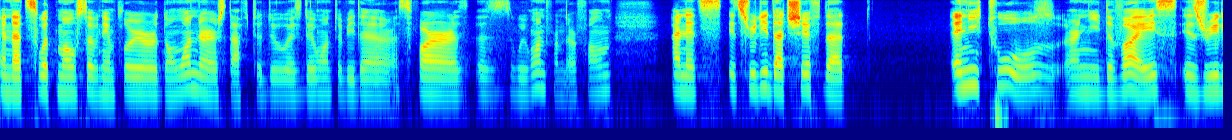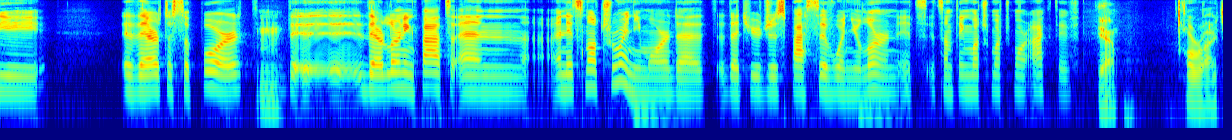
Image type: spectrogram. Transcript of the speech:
and that's what most of the employer don't want their staff to do. Is they want to be there as far as, as we want from their phone, and it's it's really that shift that any tools or any device is really there to support Mm. the, their learning path and and it's not true anymore that that you're just passive when you learn it's it's something much much more active Yeah. all right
